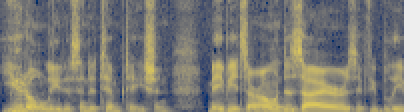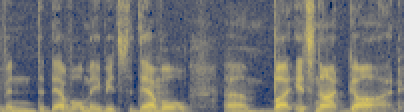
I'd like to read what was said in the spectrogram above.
You mm. don't lead us into temptation. Maybe it's our own desires. If you believe in the devil, maybe it's the devil, um, but it's not God.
